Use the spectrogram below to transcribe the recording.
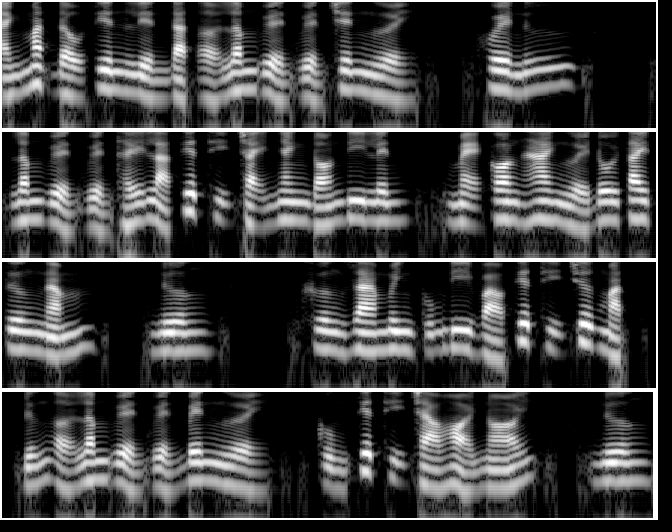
Ánh mắt đầu tiên liền đặt ở Lâm Uyển Uyển trên người. Khuê nữ. Lâm Uyển Uyển thấy là Tiết thị chạy nhanh đón đi lên, mẹ con hai người đôi tay tương nắm. Nương. Khương Gia Minh cũng đi vào Tiết thị trước mặt, đứng ở Lâm Uyển Uyển bên người, cùng Tiết thị chào hỏi nói: "Nương,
